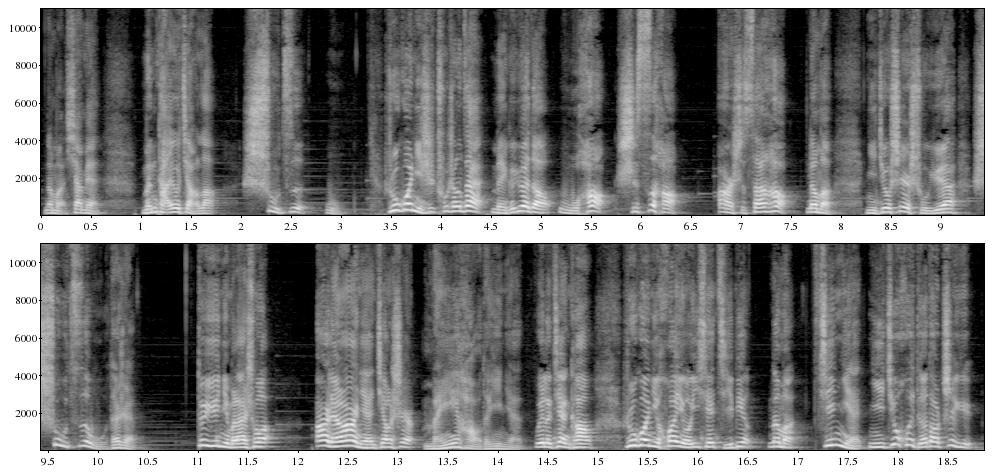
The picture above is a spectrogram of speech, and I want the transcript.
那么，下面门塔又讲了数字五。如果你是出生在每个月的五号、十四号、二十三号，那么你就是属于数字五的人。对于你们来说，二零二二年将是美好的一年。为了健康，如果你患有一些疾病，那么今年你就会得到治愈，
